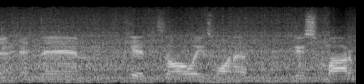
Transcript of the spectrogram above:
And then kids always want to do some bottom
